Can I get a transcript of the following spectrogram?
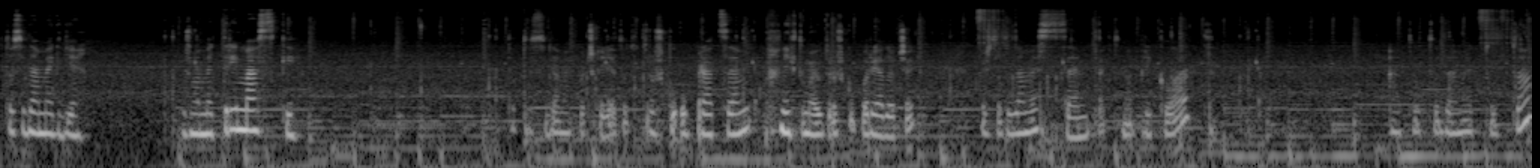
Toto si dáme kde? Už máme tri masky. Si dáme, počkať, ja toto trošku upracem. Nech tu majú trošku poriadoček. Takže toto dáme sem, takto napríklad. A toto dáme tuto.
